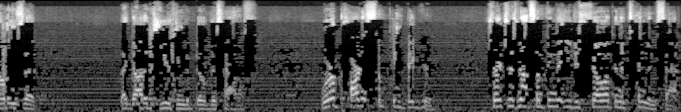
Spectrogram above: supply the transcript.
Stones that, that God is using to build this house. We're a part of something bigger. Church is not something that you just show up in attendance at.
